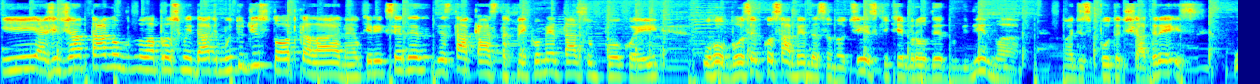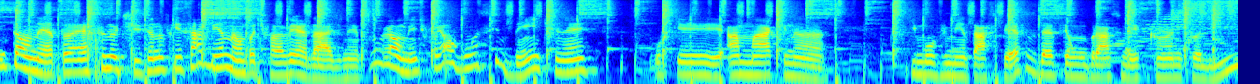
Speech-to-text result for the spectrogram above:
E a gente já está numa proximidade muito distópica lá, né? Eu queria que você destacasse também, comentasse um pouco aí. O robô, você ficou sabendo dessa notícia que quebrou o dedo do menino numa disputa de xadrez? Então, Neto, essa notícia eu não fiquei sabendo não, para te falar a verdade, né? Provavelmente foi algum acidente, né? Porque a máquina que movimenta as peças deve ter um braço mecânico ali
